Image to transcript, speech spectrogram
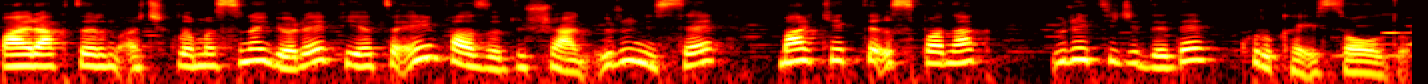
Bayraktar'ın açıklamasına göre fiyatı en fazla düşen ürün ise markette ıspanak, üreticide de kuru kayısı oldu.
